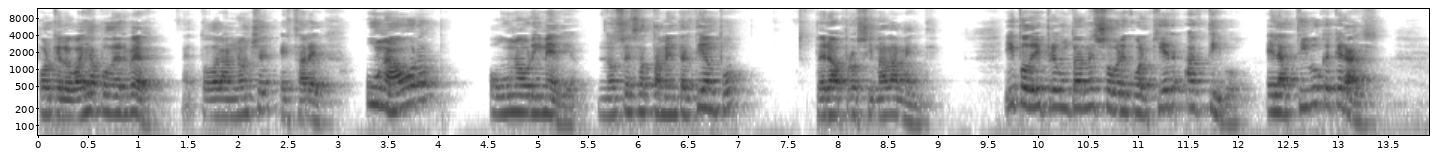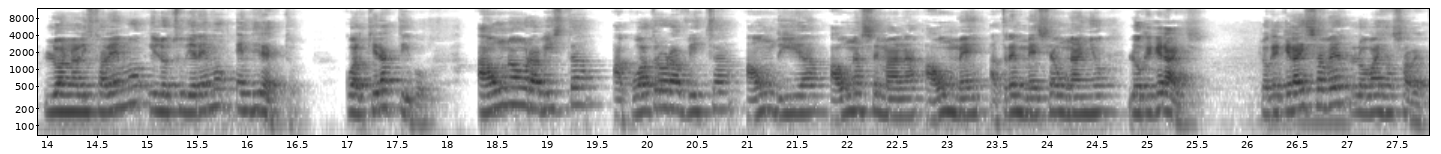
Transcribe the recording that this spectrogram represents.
porque lo vais a poder ver. ¿eh? Todas las noches estaré una hora o una hora y media. No sé exactamente el tiempo, pero aproximadamente. Y podréis preguntarme sobre cualquier activo, el activo que queráis. Lo analizaremos y lo estudiaremos en directo. Cualquier activo a una hora vista, a cuatro horas vista, a un día, a una semana, a un mes, a tres meses, a un año, lo que queráis. Lo que queráis saber, lo vais a saber.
